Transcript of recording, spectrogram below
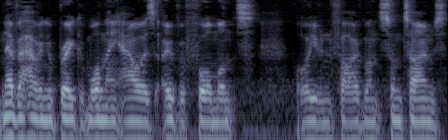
never having a break of one eight hours over four months or even five months sometimes.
